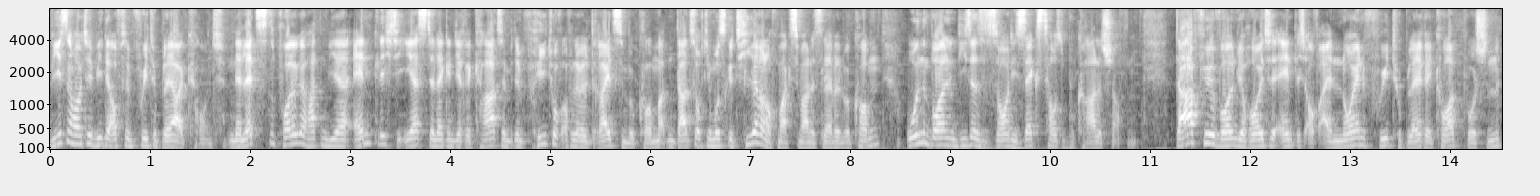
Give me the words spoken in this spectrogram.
wir sind heute wieder auf dem Free-to-Play-Account. In der letzten Folge hatten wir endlich die erste legendäre Karte mit dem Friedhof auf Level 13 bekommen, hatten dazu auch die Musketiere auf maximales Level bekommen und wollen in dieser Saison die 6000 Pokale schaffen. Dafür wollen wir heute endlich auf einen neuen Free-to-Play-Rekord pushen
